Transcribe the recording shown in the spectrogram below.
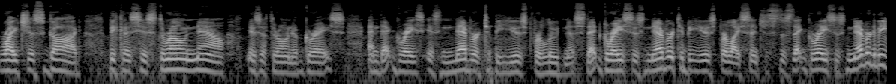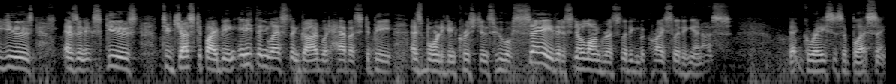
righteous God because His throne now is a throne of grace, and that grace is never to be used for lewdness. That grace is never to be used for licentiousness. That grace is never to be used as an excuse to justify being anything less than God would have us to be as born again Christians who say that it's no longer us living, but Christ living in us. That grace is a blessing.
